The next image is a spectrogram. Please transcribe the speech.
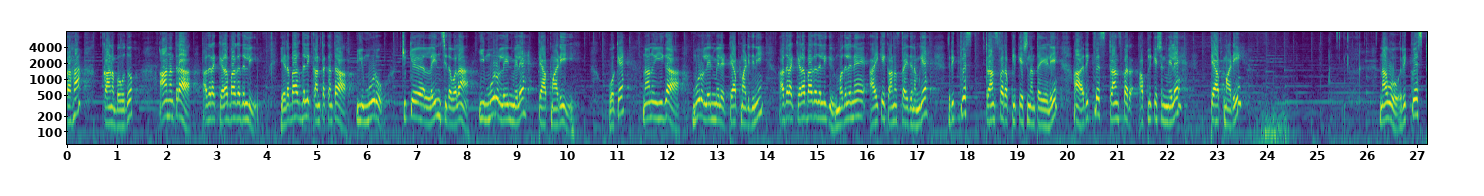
ಸಹ ಕಾಣಬಹುದು. ಆನಂತರ ಅದರ ಕೆಳಭಾಗದಲ್ಲಿ, ಎಡಭಾಗದಲ್ಲಿ ಕಾಣ್ತಕ್ಕಂಥ ಇಲ್ಲಿ ಮೂರು ಚುಕ್ಕೆ ಲೈನ್ಸ್ ಇದಾವಲ್ಲ, ಈ ಮೂರು ಲೈನ್ ಮೇಲೆ ಟ್ಯಾಪ್ ಮಾಡಿ. ಓಕೆ? ನಾನು ಈಗ ಮೂರು ಲೈನ್ ಮೇಲೆ ಟ್ಯಾಪ್ ಮಾಡಿದ್ದೀನಿ. ಅದರ ಕೆಳಭಾಗದಲ್ಲಿ ಮೊದಲನೇ ಆಯ್ಕೆ ಕಾಣಿಸ್ತಾ ಇದೆ ನಮಗೆ. ರಿಕ್ವೆಸ್ಟ್ ಟ್ರಾನ್ಸ್ಫರ್ ಅಪ್ಲಿಕೇಶನ್ ಅಂತ ಹೇಳಿ, ಆ ರಿಕ್ವೆಸ್ಟ್ ಟ್ರಾನ್ಸ್ಫರ್ ಅಪ್ಲಿಕೇಶನ್ ಮೇಲೆ ಟ್ಯಾಪ್ ಮಾಡಿ. ನಾವು ರಿಕ್ವೆಸ್ಟ್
